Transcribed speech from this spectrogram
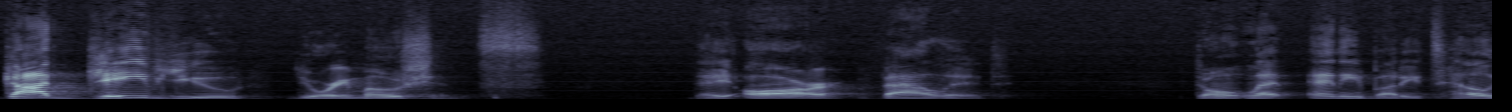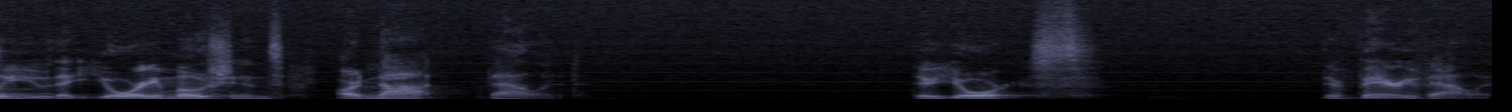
God gave you your emotions, they are valid. Don't let anybody tell you that your emotions are not valid. They're yours, they're very valid.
